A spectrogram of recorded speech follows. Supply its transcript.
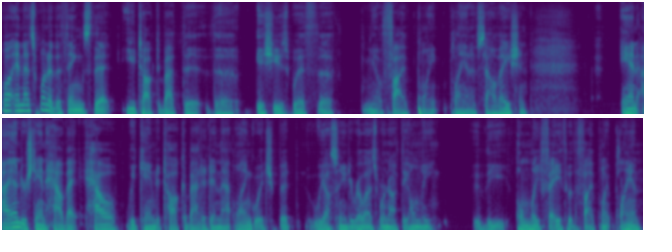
well and that's one of the things that you talked about the the issues with the you know five point plan of salvation and i understand how that how we came to talk about it in that language but we also need to realize we're not the only the only faith with a five point plan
